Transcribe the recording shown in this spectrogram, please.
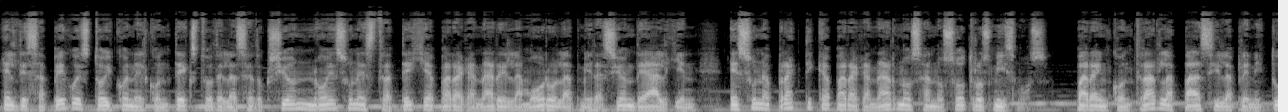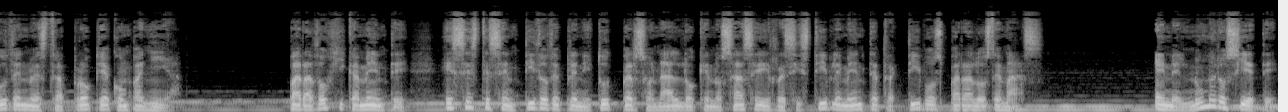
el desapego estoico en el contexto de la seducción no es una estrategia para ganar el amor o la admiración de alguien, es una práctica para ganarnos a nosotros mismos para encontrar la paz y la plenitud en nuestra propia compañía. Paradójicamente, es este sentido de plenitud personal lo que nos hace irresistiblemente atractivos para los demás. En el número 7,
